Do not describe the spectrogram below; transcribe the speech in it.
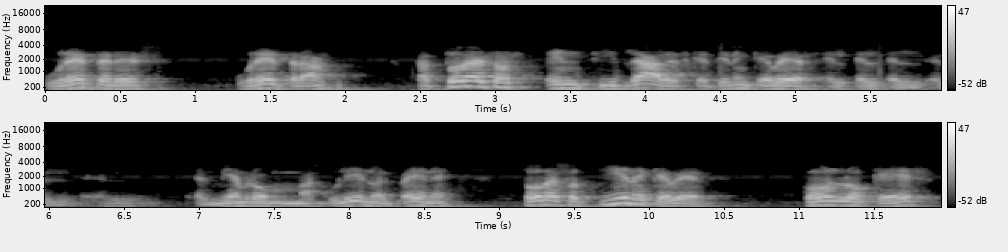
uréteres, uretra, todas esas entidades que tienen que ver el, el, el, el, miembro masculino, el pene, todo eso tiene que ver con lo que es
